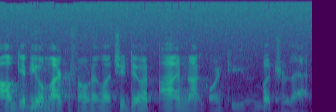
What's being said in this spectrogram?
I'll give you a microphone and let you do it. I'm not going to even butcher that.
